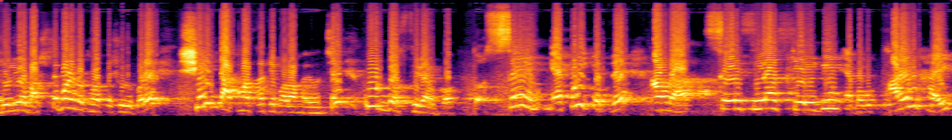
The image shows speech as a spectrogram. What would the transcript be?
জলীয় বাষ্পে পরিণত হতে শুরু করে, সেই তাপমাত্রাকে বলা হয় হচ্ছে ঊর্ধ্ব স্থিরাঙ্ক। তো সেম একই ক্ষেত্রে আমরা সেলসিয়াস কেলভিন এবং ফারেনহাইট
